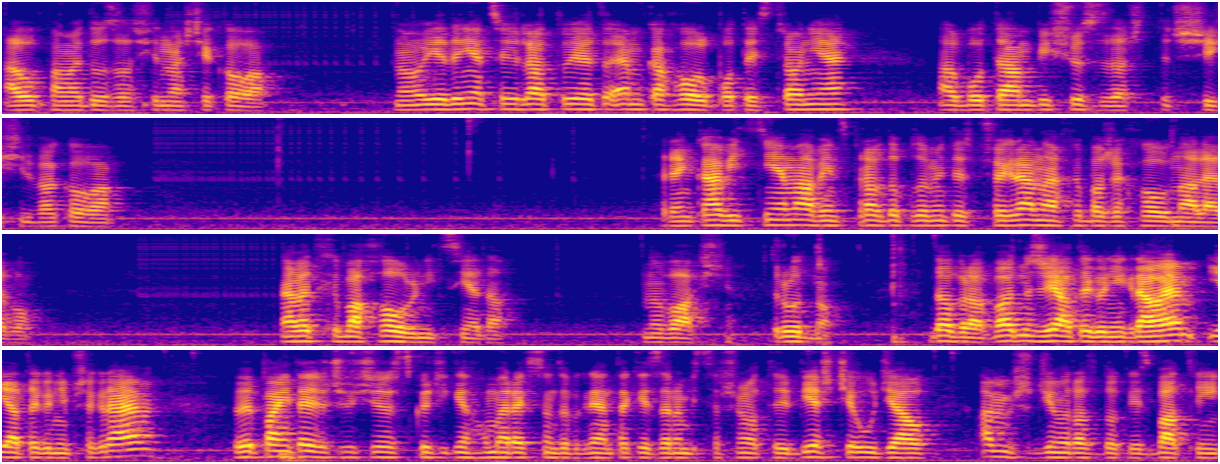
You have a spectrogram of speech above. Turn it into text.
Albo Pameduza za 17 koła. No jedynie co ich latuje to MK Hall po tej stronie, albo te Ambitious za 32 koła. Rękawic nie ma, więc prawdopodobnie to jest przegrana, chyba że Hall na lewo. Nawet chyba Hall nic nie da. No właśnie, trudno. Dobra, ważne, że ja tego nie grałem i ja tego nie przegrałem. Wy pamiętajcie oczywiście, że z kodzikiem Homerek są do wygrania takie zarąbiste przymioty. Bierzcie udział, a my przechodzimy od razu do Case Battle.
